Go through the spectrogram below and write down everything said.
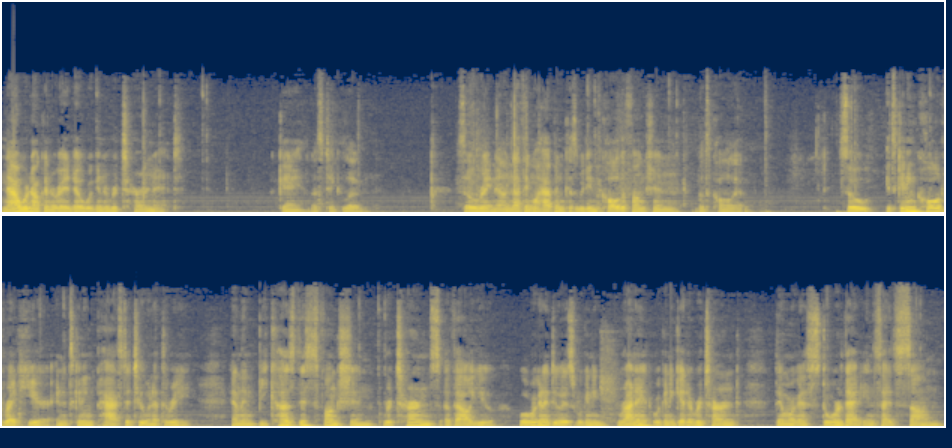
Now we're not going to write it out. We're going to return it. Okay, let's take a look. So right now nothing will happen because we didn't call the function. Let's call it. So it's getting called right here and it's getting passed a 2 and a 3. And then because this function returns a value, what we're going to do is we're going to run it, we're going to get it returned, then we're going to store that inside sum,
